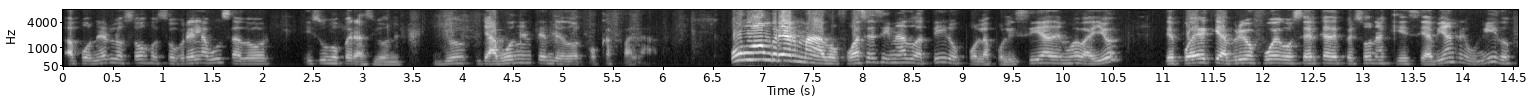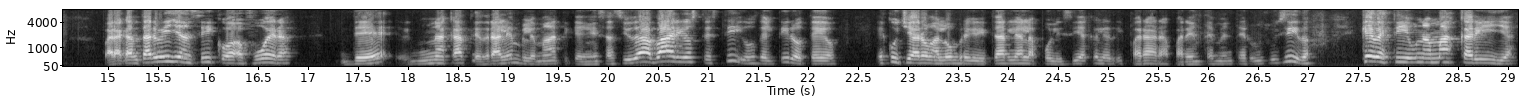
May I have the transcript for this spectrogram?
a poner los ojos sobre el abusador y sus operaciones. Yo, ya buen entendedor, pocas palabras. Un hombre armado fue asesinado a tiro por la policía de Nueva York después de que abrió fuego cerca de personas que se habían reunido para cantar villancicos afuera de una catedral emblemática en esa ciudad. Varios testigos del tiroteo escucharon al hombre gritarle a la policía que le disparara, aparentemente era un suicida, que vestía una mascarilla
